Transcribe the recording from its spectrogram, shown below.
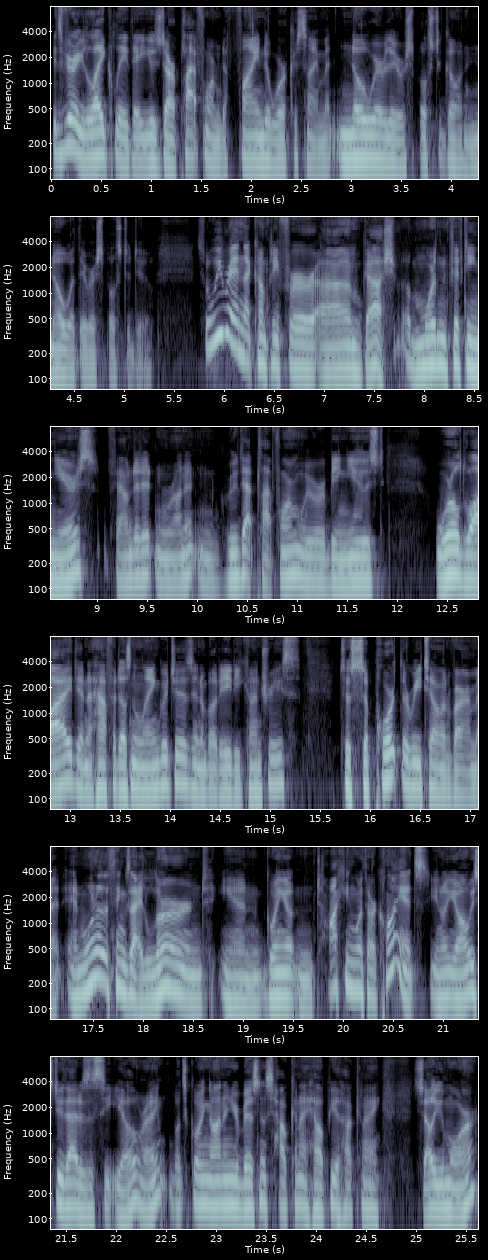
it's very likely they used our platform to find a work assignment, know where they were supposed to go, and know what they were supposed to do. So we ran that company for, um, gosh, more than 15 years, founded it and run it and grew that platform. We were being used worldwide in a half a dozen languages in about 80 countries to support the retail environment. And one of the things I learned in going out and talking with our clients, you know, you always do that as a CEO, right? What's going on in your business? How can I help you? How can I sell you more?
